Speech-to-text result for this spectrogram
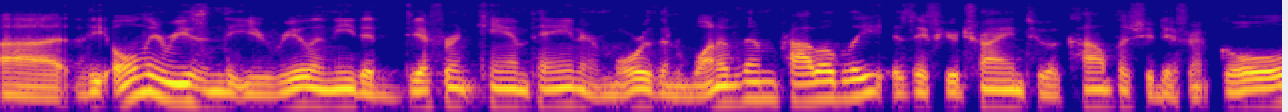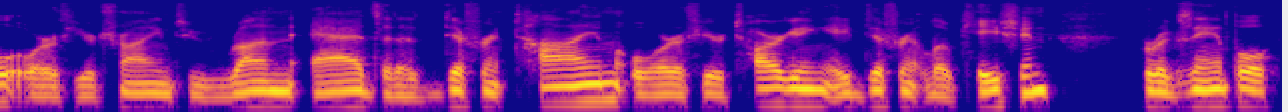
uh, the only reason that you really need a different campaign or more than one of them probably is if you're trying to accomplish a different goal or if you're trying to run ads at a different time or if you're targeting a different location. For example,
